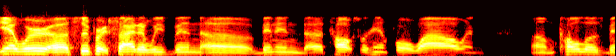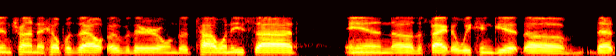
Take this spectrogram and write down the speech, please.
Yeah, we're uh, super excited. We've been uh, been in uh, talks with him for a while, and um, Cola's been trying to help us out over there on the Taiwanese side, and uh, the fact that we can get uh, that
